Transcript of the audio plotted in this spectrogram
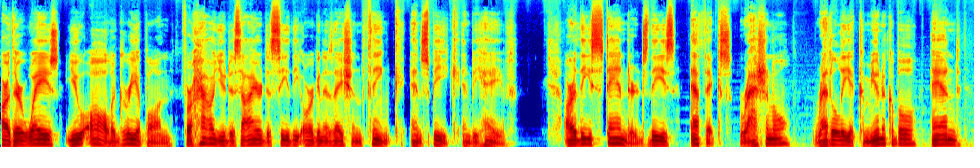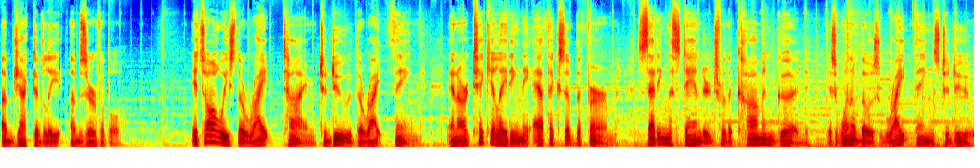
Are there ways you all agree upon for how you desire to see the organization think and speak and behave? Are these standards, these ethics, rational readily communicable, and objectively observable. It's always the right time to do the right thing, and articulating the ethics of the firm, setting the standards for the common good, is one of those right things to do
